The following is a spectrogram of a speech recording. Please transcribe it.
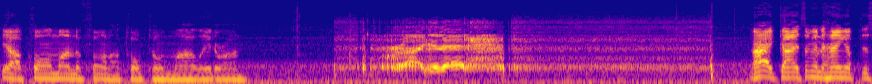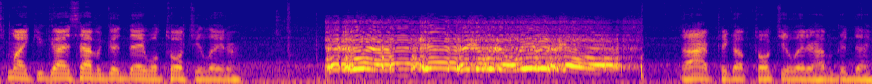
Yeah, I'll call him on the phone. I'll talk to him uh, later on. Roger that. All right, guys, I'm gonna hang up this mic. You guys have a good day. We'll talk to you later. All right, pick up. Talk to you later. Have a good day.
